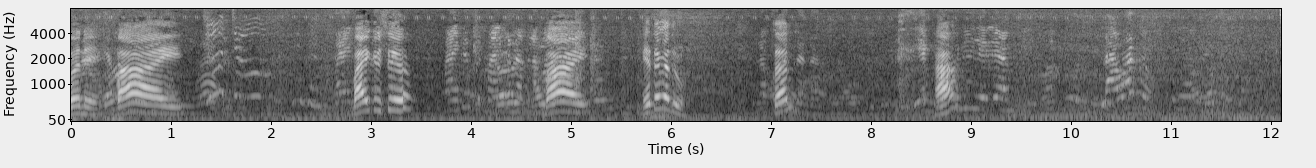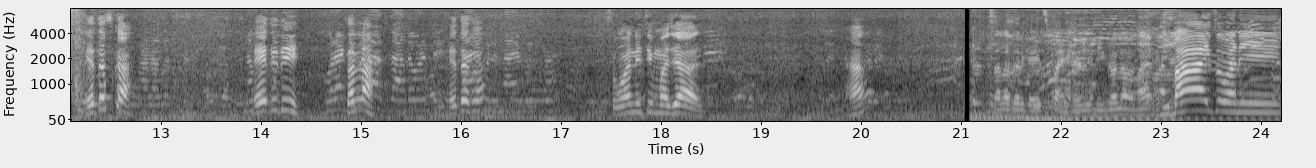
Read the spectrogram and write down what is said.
कापल्याला सोने बाय बाय कृष्ण बाय येतं का तू? चल. हा? येतस का? ए दीदी. चल ना. येतं का? सुहानीची मजा आज. हा? चला तर काहीच फायनली निघालो बाय सुहानी.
